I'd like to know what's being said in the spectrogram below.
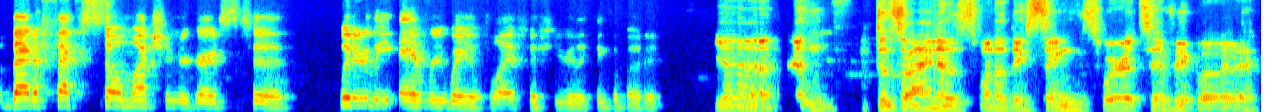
that affects so much in regards to literally every way of life if you really think about it. Yeah, and design is one of these things where it's everywhere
